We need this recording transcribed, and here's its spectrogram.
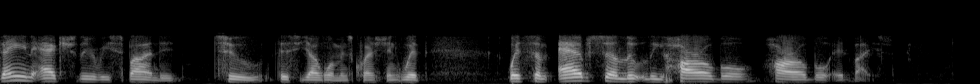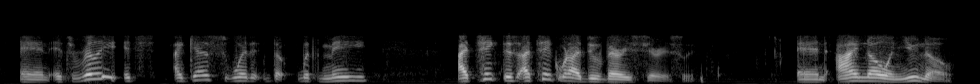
Zane actually responded to this young woman's question with with some absolutely horrible, horrible advice and it's really it's I guess with the, with me, I take this I take what I do very seriously, and I know and you know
